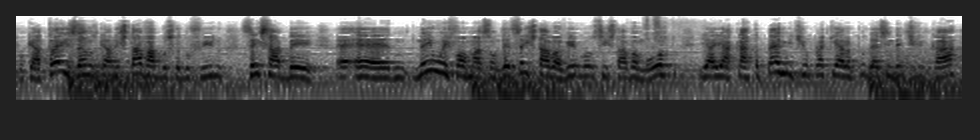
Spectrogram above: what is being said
porque há três anos que ela estava à busca do filho, sem saber é, é, nenhuma informação dele, se estava vivo ou se estava morto, e aí a carta permitiu para que ela pudesse identificar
